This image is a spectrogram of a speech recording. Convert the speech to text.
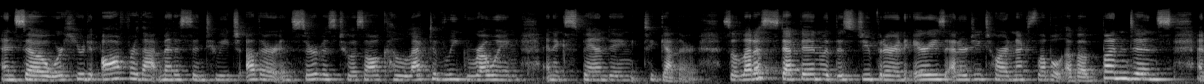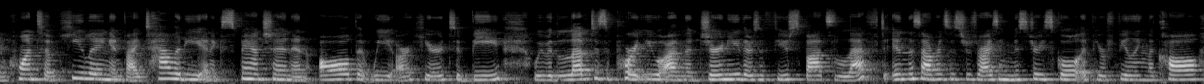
And so we're here to offer that medicine to each other in service to us all collectively growing and expanding together. So let us step in with this Jupiter and Aries energy to our next level of abundance and quantum healing and vitality and expansion and all that we are here to be. We would love to support you on the journey. There's a few spots left in the Sovereign Sisters Rising Mystery School if you're feeling the call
